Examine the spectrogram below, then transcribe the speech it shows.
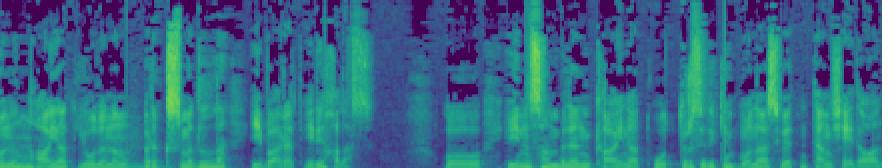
uning hayot yo'lining bir qismidanla iborat edi xolos. U inson bilan koinot o'ttirsidagi munosabatni tangshaydigan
